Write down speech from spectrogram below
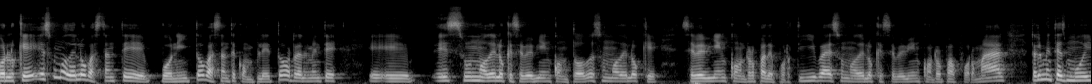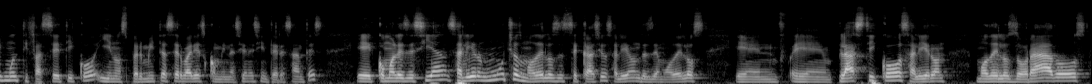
por lo que es un modelo bastante bonito, bastante completo, realmente eh, es un modelo que se ve bien con todo, es un modelo que se ve bien con ropa deportiva, es un modelo que se ve bien con ropa formal, realmente es muy multifacético y nos permite hacer varias combinaciones interesantes. como les decía, salieron muchos modelos de este Casio, salieron desde modelos en, plástico, salieron modelos dorados,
